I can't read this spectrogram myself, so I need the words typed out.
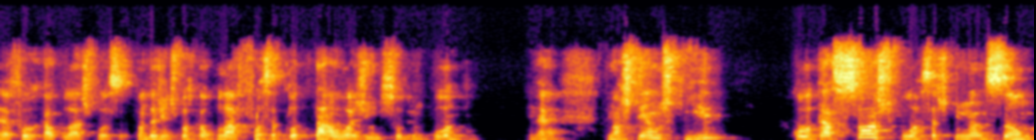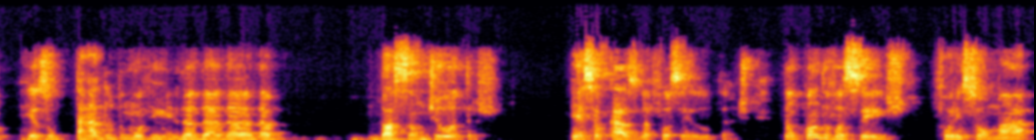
é, for calcular as forças, quando a gente for calcular a força total agindo sobre um corpo, né, nós temos que colocar só as forças que não são resultado do movimento, da, da, da, da, da ação de outras. Esse é o caso da força resultante. Então, quando vocês forem somar,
